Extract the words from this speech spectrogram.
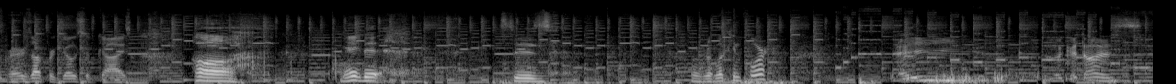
prayers up for Joseph, guys. Oh, made it. This is what we're looking for. Hey, look at us.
